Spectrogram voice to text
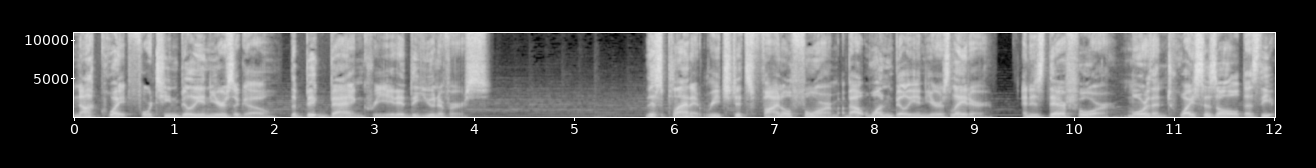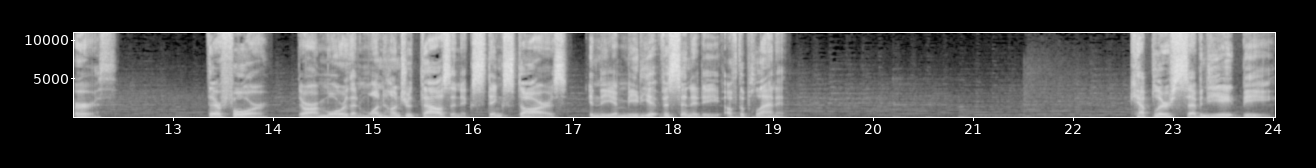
Not quite 14 billion years ago, the Big Bang created the universe. This planet reached its final form about 1 billion years later, and is therefore more than twice as old as the Earth. Therefore, there are more than 100,000 extinct stars in the immediate vicinity of the planet. Kepler 78b,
